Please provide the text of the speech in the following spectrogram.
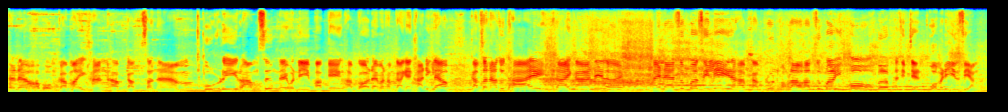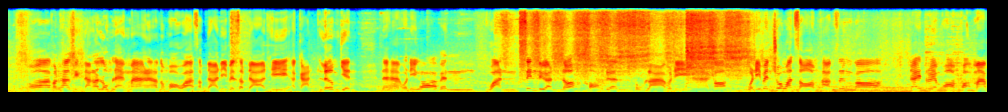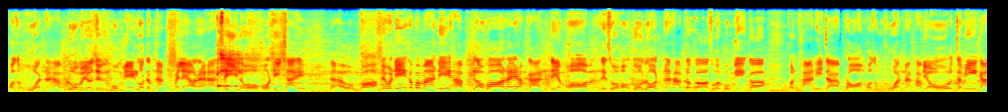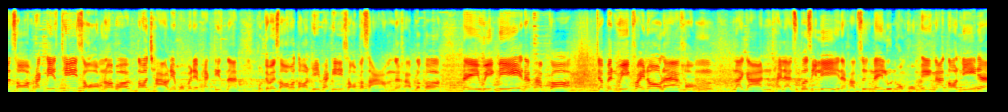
ยินดีต้อนรับเข้าสู่ Squad Channel ครับผมกลับมาอีกครั้งครับกับสนามบุรีรัมย์ซึ่งในวันนี้ปั๊บเองครับ ก็ได้มาทำการแข่งขันอีกแล้ว กับสนามสุดท้ายรายการนี่เลย Thailand Super Series นะครับ กับรุ่นของเราครับ Super Eco เบอร์ 87กลัวไม่ได้ยินเสียง เพราะว่าค่อนข้างเสียงดังและลมแรงมากนะครับ ต้องบอกว่าสัปดาห์นี้เป็นสัปดาห์ที่อากาศเริ่มเย็นนะฮะวันนี้ก็เป็นวันสิ้นเดือนเนาะของเดือนตุลาพอดีนะฮะก็วันนี้เป็นช่วงวันซ้อมครับ ซึ่งก็ ได้เตรียมพร้อมมาพอสมควรนะครับ รวมไปจนถึงผมเองลดน้ำหนักไปแล้วนะฮะ4โลโคตรดีใจนะครับผมก็ในวันนี้ก็ประมาณนี้ครับ เราก็ได้ทำการเตรียมพร้อมในส่วนของตัวรถนะครับ แล้วก็ส่วนผมเองก็ค่อนข้างที่จะพร้อมพอสมควรนะครับ เดี๋ยวจะมีการซ้อม practice ที่2เนาะเพราะตอนเช้าเนี่ยผมไม่ได้ practice นะ ผมจะไปซ้อมมาตอนที่ practice ที่ 2 กับ 3 นะครับ แล้วก็ในวีคนี้นะครับก็จะเป็นวีคไฟนอลแล้วของรายการ Thailand Super Series นะครับ ซึ่งในรุ่นของผมเองนะตอนนี้เนี่ย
